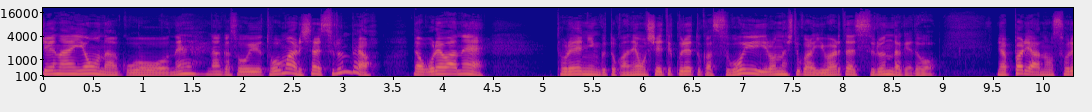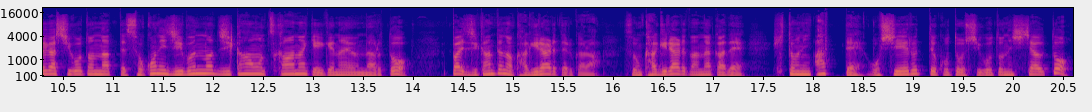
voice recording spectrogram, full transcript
えないようなこうねなんかそういう遠回りしたりするんだよ。だから俺はねトレーニングとかね教えてくれとかすごいいろんな人から言われたりするんだけどやっぱりあのそれが仕事になってそこに自分の時間を使わなきゃいけないようになるとやっぱり時間っていうのは限られてるからその限られた中で人に会って教えるってことを仕事にしちゃうと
